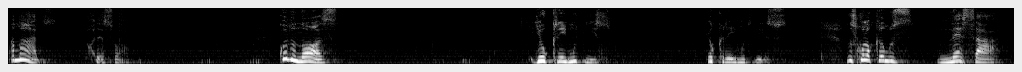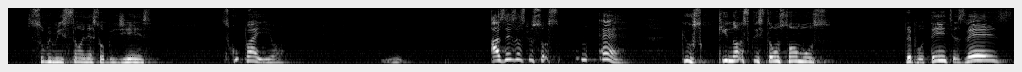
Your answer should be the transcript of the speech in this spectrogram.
Amados, Olha só. Quando nós, e eu creio muito nisso, eu creio muito nisso, nos colocamos nessa submissão e nessa obediência. Desculpa aí, ó. Às vezes as pessoas. É. Que, os, que nós cristãos somos prepotentes, às vezes,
